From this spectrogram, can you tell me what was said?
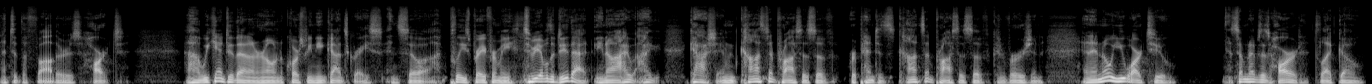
and to the Father's heart. Uh, we can't do that on our own. Of course, we need God's grace, and so uh, please pray for me to be able to do that. You know, I, I, gosh, I'm in constant process of repentance, constant process of conversion, and I know you are too. And sometimes it's hard to let go.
